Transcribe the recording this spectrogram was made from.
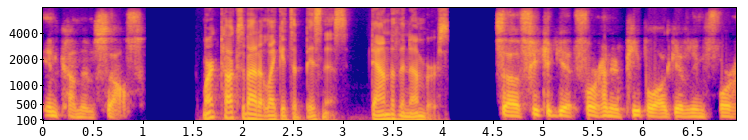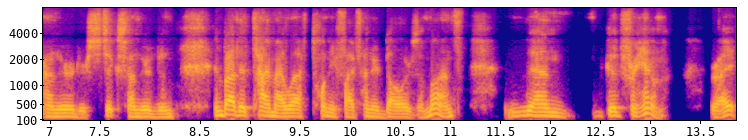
income himself. Mark talks about it like it's a business, down to the numbers. So if he could get 400 people, I'll give him 400 or 600. And, and by the time I left $2,500 a month, then good for him, right?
